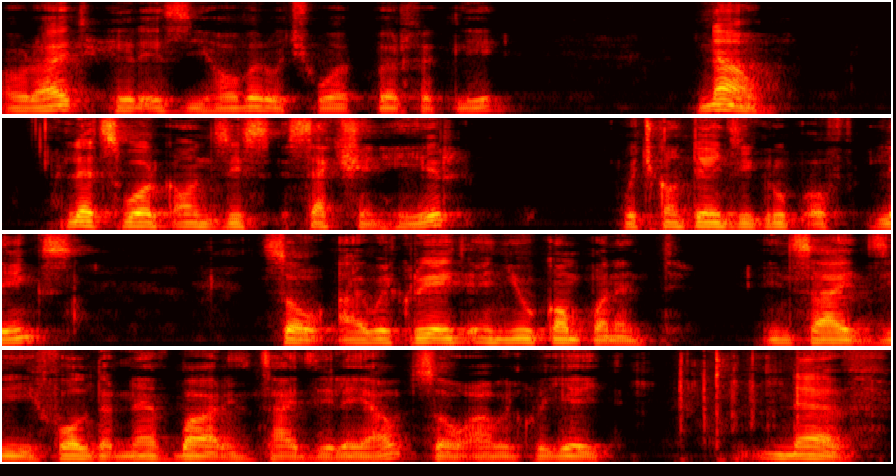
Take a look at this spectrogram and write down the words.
Alright here is the hover which worked perfectly. Now let's work on this section here which contains a group of links. So I will create a new component inside the folder navbar inside the layout. So I will create nav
